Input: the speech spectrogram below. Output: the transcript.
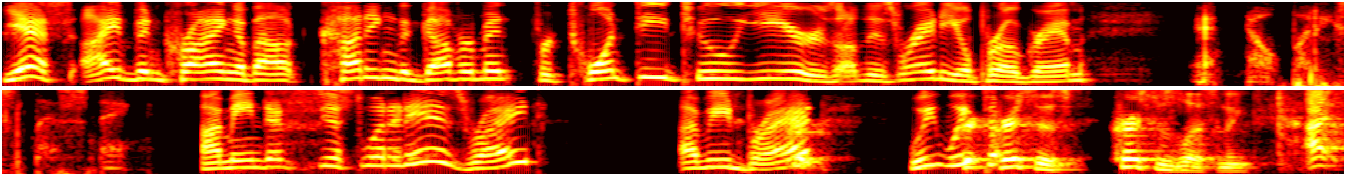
yes, I've been crying about cutting the government for 22 years on this radio program, and nobody's listening. I mean, that's just what it is, right? I mean, Brad, we we Chris, Chris is Chris is listening. I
